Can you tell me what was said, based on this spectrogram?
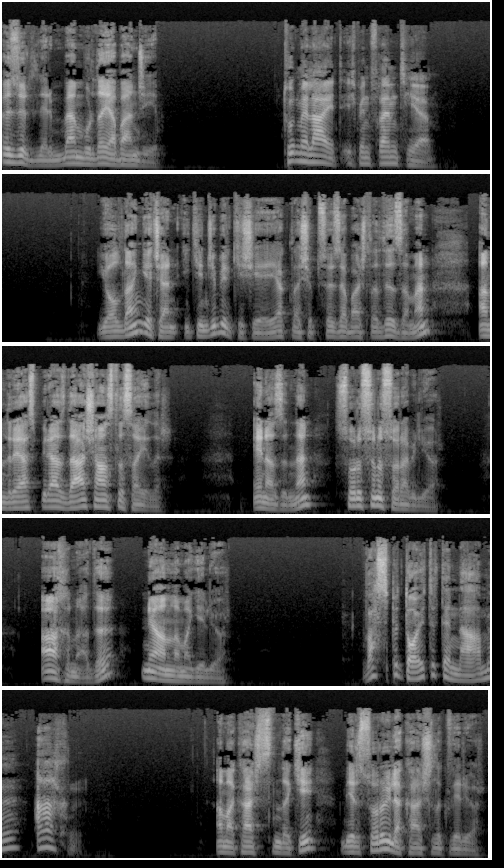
Özür dilerim ben burada yabancıyım. Tut mir leid, ich bin fremd hier. Yoldan geçen ikinci bir kişiye yaklaşıp söze başladığı zaman Andreas biraz daha şanslı sayılır. En azından sorusunu sorabiliyor. Aachen adı ne anlama geliyor? Was bedeutet der Name Aachen? Ama karşısındaki bir soruyla karşılık veriyor.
